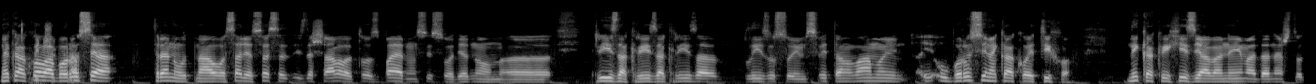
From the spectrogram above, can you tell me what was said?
Nekako ova Borussia trenutna, ovo sad je sve se izdešavalo to s Bayernom, svi su odjednom uh, kriza, kriza, kriza, blizu su im svi tamo vamo i u Borussiji nekako je tiho nikakvih izjava nema da nešto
